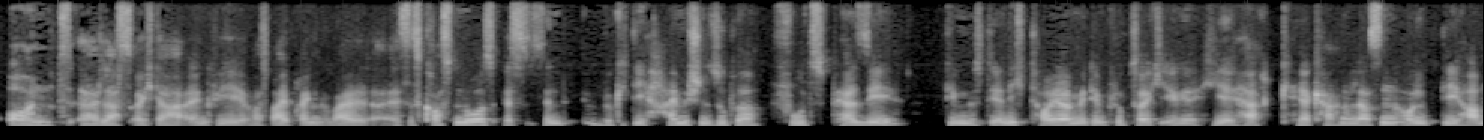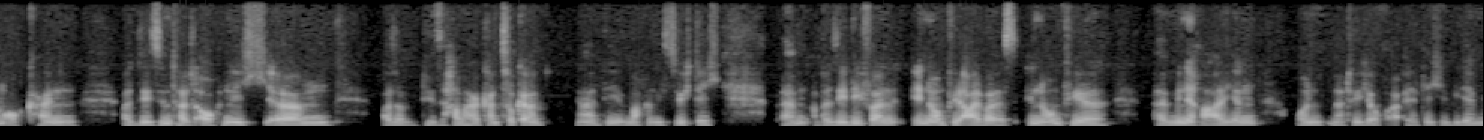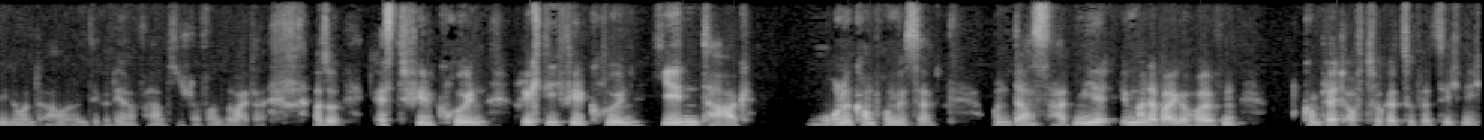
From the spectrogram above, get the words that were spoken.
und äh, lasst euch da irgendwie was beibringen, weil es ist kostenlos. Es sind wirklich die heimischen Superfoods per se. Die müsst ihr nicht teuer mit dem Flugzeug hierher herkarren lassen und die haben auch keinen, also die sind halt auch nicht, ähm, also diese haben halt keinen Zucker. Ja, die machen nicht süchtig, ähm, aber sie liefern enorm viel Eiweiß, enorm viel äh, Mineralien und natürlich auch etliche Vitamine und, und sekundäre Pflanzenstoffe und so weiter. Also esst viel Grün, richtig viel Grün, jeden Tag, ohne Kompromisse. Und das hat mir immer dabei geholfen, komplett auf Zucker zu verzichten.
